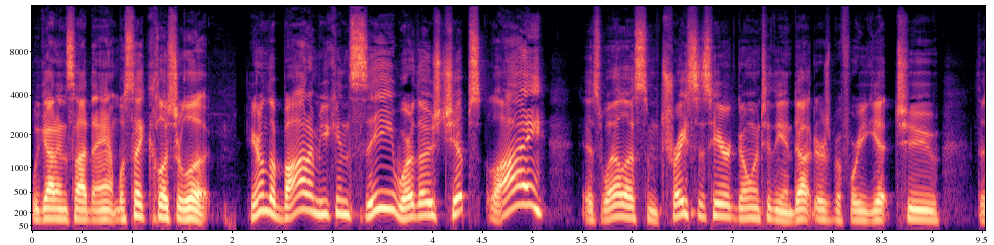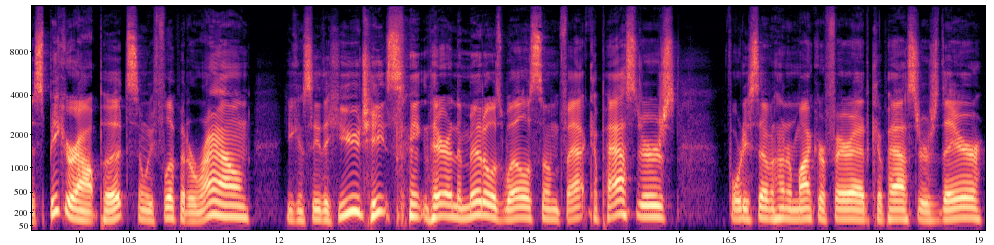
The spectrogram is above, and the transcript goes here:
we got inside the amp. Let's take a closer look. Here on the bottom, you can see where those chips lie. as well as some traces here going to the inductors before you get to the speaker outputs. And we flip it around, you can see the huge heatsink there in the middle, as well as some fat capacitors, 4700 microfarad capacitors there.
